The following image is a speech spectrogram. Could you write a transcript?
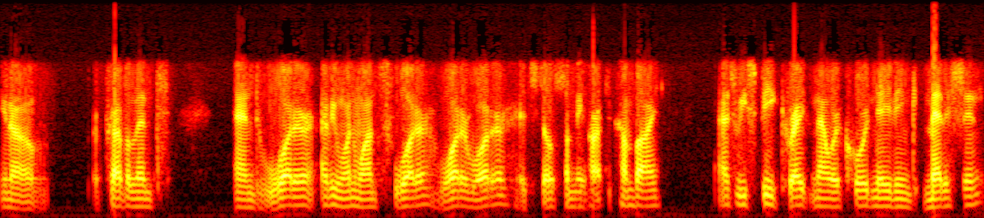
you know, prevalent. And water, everyone wants water, water, water. It's still something hard to come by. As we speak right now, we're coordinating medicine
